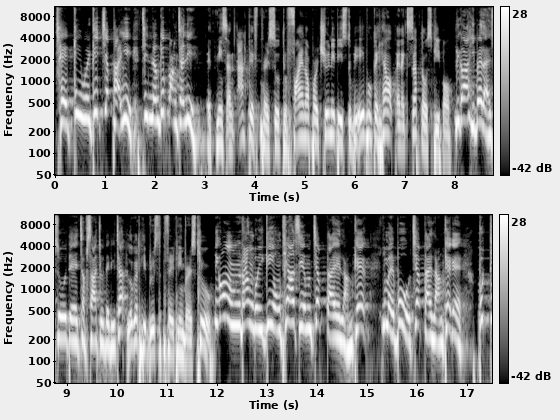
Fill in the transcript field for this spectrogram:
找机会去接睇你，尽量去帮衬你。 It means an active pursuit to find opportunities to be able to help and accept those people. 呢个希伯来书第十三章第二节。 Look at Hebrews 13 verse 2. 你讲唔通袂记用听心接待人客，因为不接待人客嘅 不知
